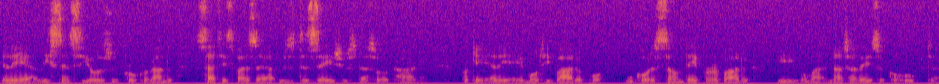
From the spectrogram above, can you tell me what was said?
Ele é licencioso procurando satisfazer os desejos da sua carne, porque ele é motivado por um coração depravado e uma natureza corrupta.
